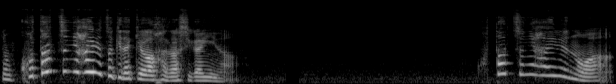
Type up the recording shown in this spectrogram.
でもこたつに入る時だけは裸足がいいな。こたつに入るのは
